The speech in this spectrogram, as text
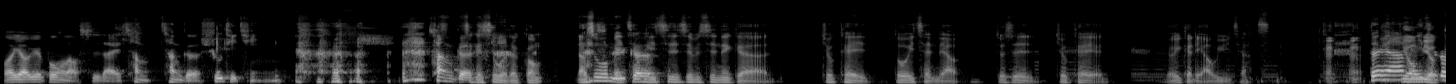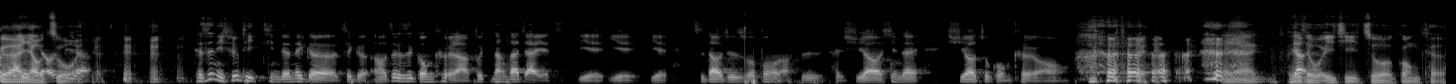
我要邀约波波老师来唱唱个舒体琴，唱个这个是我的功。老师，我每唱一次是不是那个就可以多一层疗，就是就可以有一个疗愈这样子？对啊，因为我们有个案要做。可是你舒提琴的那个这个哦，这个是功课啦，不让大家也也也也知道，就是说波诺老师很需要现在需要做功课哦。大家 陪着我一起做功课。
